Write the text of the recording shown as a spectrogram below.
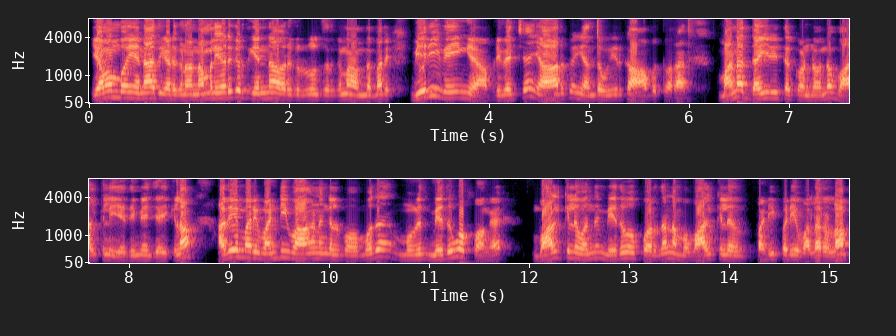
எவன் போய் என்னத்துக்கு எடுக்கணும்? நம்மளை எடுக்கிறதுக்கு என்ன அவருக்கு ரூல்ஸ் இருக்குன்னு அந்த மாதிரி வெறி வைங்க. அப்படி வச்சா யாருக்கும் எந்த உயிருக்கும் ஆபத்து வராது. மன தைரியத்தை கொண்டு வந்தா வாழ்க்கையில எதுவுமே ஜெயிக்கலாம். அதே மாதிரி வண்டி வாகனங்கள் போகும்போது மு- மெதுவா போங்க. வாழ்க்கையில வந்து மெதுவா தான் நம்ம வாழ்க்கையில படிப்படி வளரலாம்.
